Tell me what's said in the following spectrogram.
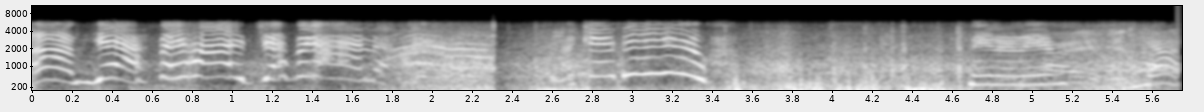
um yeah, say hi. Jessica, I can't see you. Nina, Nina. Yeah.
